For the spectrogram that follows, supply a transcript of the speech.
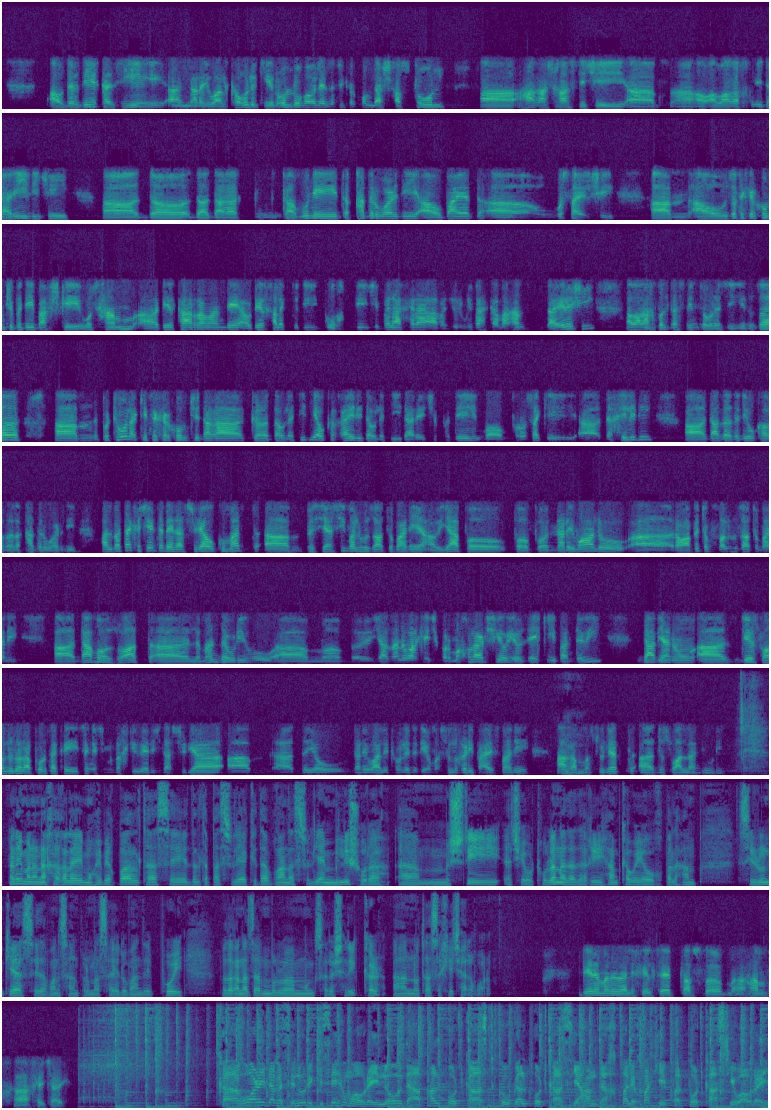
او د دې قضیه نړیوال کولو کې رول لوبولې زه فکر کوم د اشخاص ټول هغه اشخاص دي چې او هغه ادارې دي چې د د دغه ګامونه د قدر وړ دي او باید وسایل شي او زه فکر کوم چې په دې بخش کې اوس هم ډیر کار روان دی او ډیر خلک په دې بوخت دي چې بل اخره هغه جرمي محکمه هم دایر شي او هغه خپل تصمیم ته ورسیږي نو زه په ټوله کې فکر کوم چې دغه ک دولتي دي او ک غیر دولتي ادارې چې په دې پروسه کې داخلي دي دا د دې کارونو د قدر وړ دي البته که چیرته به د استرالیا حکومت په سیاسي ملحوظاتو باندې او یا په په نړیوالو روابطو په ملحوظاتو باندې دا موضوعات لمنځه وړي او اجازه نه ورکړي چې پر مخ لاړ شي او یو ځای کې بندوي دا بیا نو ډیر سوالونه راپورته کوي څنګه چې مخکې ویل چې د استرالیا د یو نړیوالې ټولنې د یو مسول غړي په حیث باندې هغه مسولیت د سوال لاندې وړي نړۍ مننه خغلی محب اقبال تاسو دلته په استرالیا کې د افغان استرالیا ملي شورا مشري چې یو ټولنه ده دغه هم کوي او خپل هم سیرون کې است د افغانستان پر مسایلو باندې پوي نو دغه نظر مونږ سره شریک کړ نو تاسو ښه چاره غواړم ډیره مننه علي خیل صاحب تاسو ته هم ښه چاري که غواړئ دغه سنوري کیسې هم او رینو د خپل پودکاسټ ګوګل پودکاسټ یا هم د خپل خاكي پر پودکاسټ یو اورئ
